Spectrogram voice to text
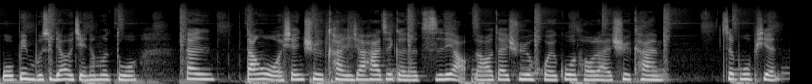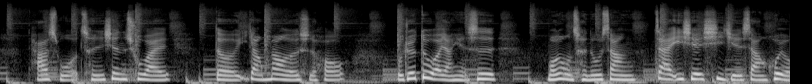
我并不是了解那么多。但当我先去看一下他这个的资料，然后再去回过头来去看这部片他所呈现出来的样貌的时候，我觉得对我来讲也是某种程度上在一些细节上会有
